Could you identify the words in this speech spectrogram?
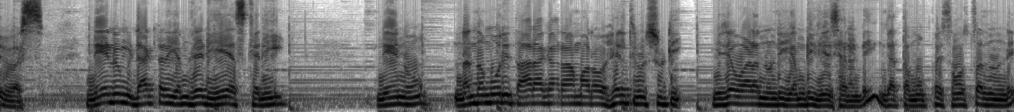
వివర్స్ నేను మీ డాక్టర్ ఎంజెడ్ ఏఎస్ కరి నేను నందమూరి తారక రామారావు హెల్త్ యూనివర్సిటీ విజయవాడ నుండి ఎండి చేశానండి. గత ముప్పై సంవత్సరాల నుండి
